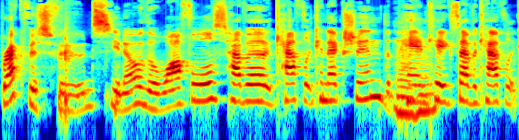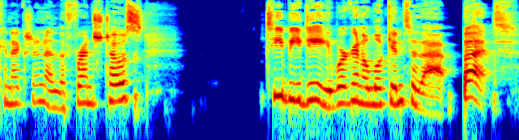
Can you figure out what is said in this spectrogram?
breakfast foods. You know, the waffles have a Catholic connection, the mm-hmm. pancakes have a Catholic connection, and the French toast. TBD. We're going to look into that, but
